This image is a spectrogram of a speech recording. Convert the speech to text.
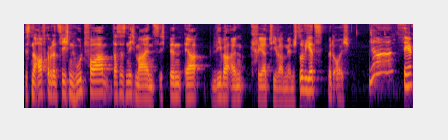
Das ist eine Aufgabe, da ziehe ich einen Hut vor. Das ist nicht meins. Ich bin eher lieber ein kreativer Mensch. So wie jetzt mit euch. Ja, sehr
